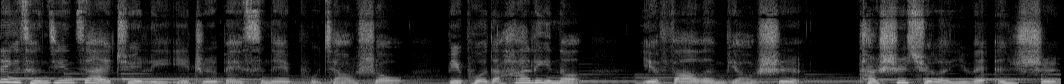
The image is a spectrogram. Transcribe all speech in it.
那个曾经在剧里一直被斯内普教授逼迫的哈利呢，也发文表示。他失去了一位恩师，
